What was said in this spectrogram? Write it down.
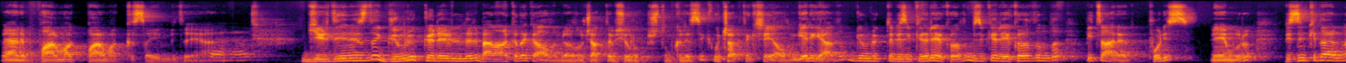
Yani parmak parmak kısayım bir de yani. Girdiğimizde gümrük görevlileri ben arkada kaldım biraz uçakta bir şey unutmuştum klasik. Uçaktaki şeyi aldım geri geldim. Gümrükte bizimkileri yakaladım. Bizimkileri yakaladığımda bir tane polis memuru bizimkilerle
